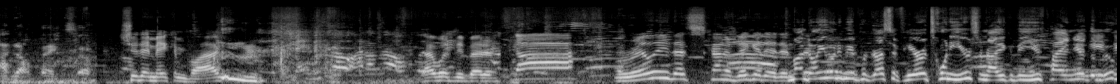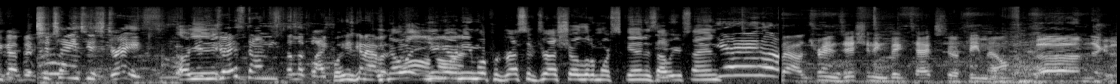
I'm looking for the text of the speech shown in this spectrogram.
I don't think so. Should they make him black? Maybe so. I don't know. that would be better. Nah. Really? That's kind of bigoted. Come on, don't you want to be a progressive hero? 20 years from now, you could be a youth pioneer of the movement. should change his dress. Are you- his dress don't need to look like. Well, he's gonna have You a know what? You're gonna on. need more progressive dress, show a little more skin. Is that what you're saying? Yeah. about transitioning Big Tex to a female. Um, negative.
